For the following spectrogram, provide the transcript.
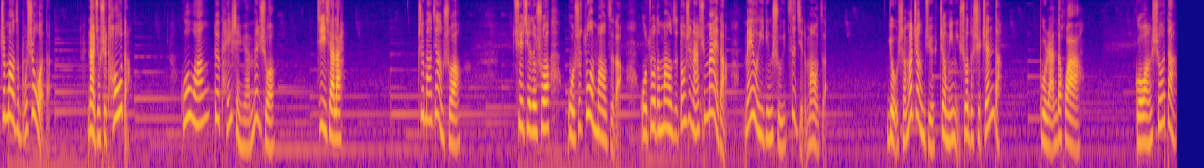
这帽子不是我的，那就是偷的。国王对陪审员们说：“记下来。”制帽匠说：“确切的说，我是做帽子的，我做的帽子都是拿去卖的。”没有一顶属于自己的帽子。有什么证据证明你说的是真的？不然的话，国王说道：“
